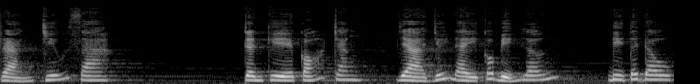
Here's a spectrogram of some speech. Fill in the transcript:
rạng chiếu xa. Trên kia có trăng và dưới này có biển lớn. Đi tới đâu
